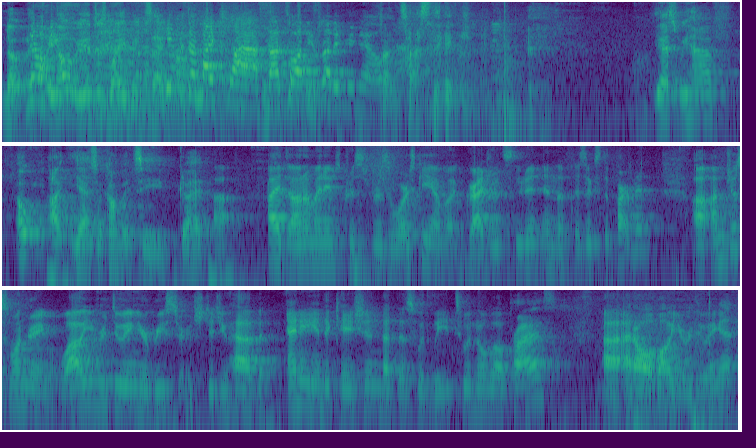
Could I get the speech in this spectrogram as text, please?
No, No, no, he- you're just waving, saying He was hi. in my class, that's all he's letting me know. Fantastic. Yes, we have. Oh, I, yes, I can't wait to see you. Go ahead. Uh, Hi, Donna. My name is Christopher Zaworski. I'm a graduate student in the physics department. Uh, I'm just wondering, while you were doing your research, did you have any indication that this would lead to a Nobel Prize uh, at all while you were doing it?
